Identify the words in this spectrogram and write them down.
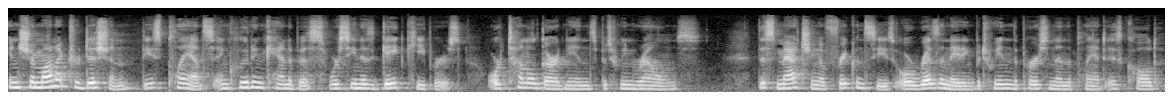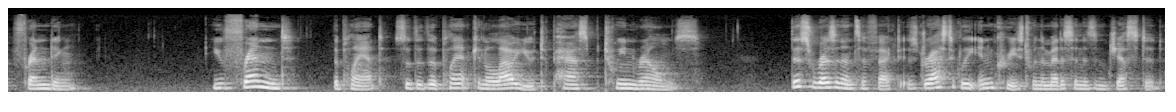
In shamanic tradition, these plants, including cannabis, were seen as gatekeepers or tunnel guardians between realms. This matching of frequencies or resonating between the person and the plant is called friending. You friend the plant so that the plant can allow you to pass between realms. This resonance effect is drastically increased when the medicine is ingested.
